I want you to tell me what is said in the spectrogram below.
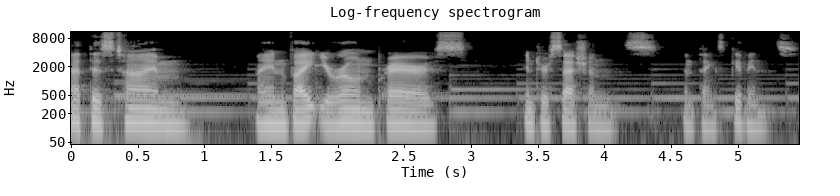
At this time, I invite your own prayers, intercessions, and thanksgivings.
